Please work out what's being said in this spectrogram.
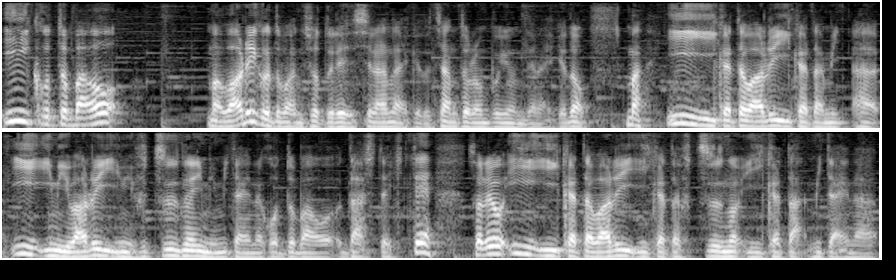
いい言葉をまあ、悪い言葉にちょっと例知らないけどちゃんと論文読んでないけど、まあ、いい言い方悪い言い方あいい意味悪い意味普通の意味みたいな言葉を出してきてそれをいい言い方悪い言い方普通の言い方みたいな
